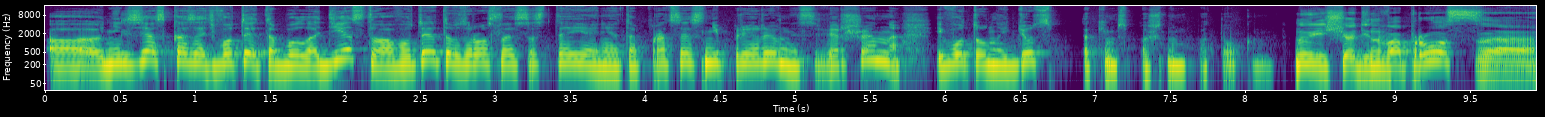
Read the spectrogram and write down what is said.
э, нельзя сказать, вот это было детство, а вот это взрослое состояние. Это процесс непрерывный совершенно, и вот он идет с таким сплошным потоком. Ну, еще один вопрос. Э,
